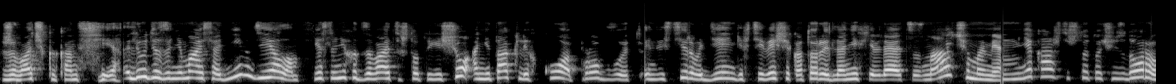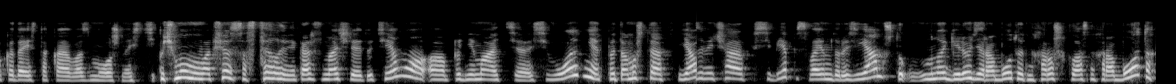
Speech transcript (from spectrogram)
жвачек и конфет. Люди, занимаясь одним делом, если у них отзывается что-то еще, они так легко пробуют инвестировать деньги в те вещи, которые для них являются значимыми. Мне кажется, что это очень здорово, когда есть такая возможность есть. Почему мы вообще со Стеллой, мне кажется, начали эту тему а, поднимать э, сегодня? Потому что я замечаю по себе, по своим друзьям, что многие люди работают на хороших, классных работах,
